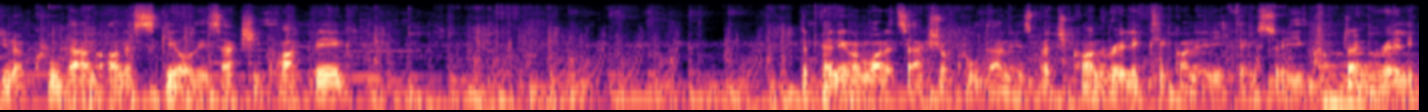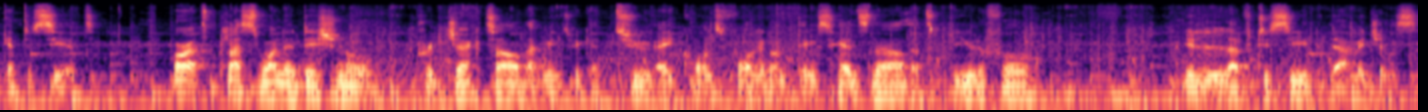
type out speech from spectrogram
you know, cooldown on a skill is actually quite big. Depending on what its actual cooldown is, but you can't really click on anything, so you don't really get to see it. Alright, plus one additional projectile, that means we get two acorns falling on things' heads now, that's beautiful. You love to see the damages.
